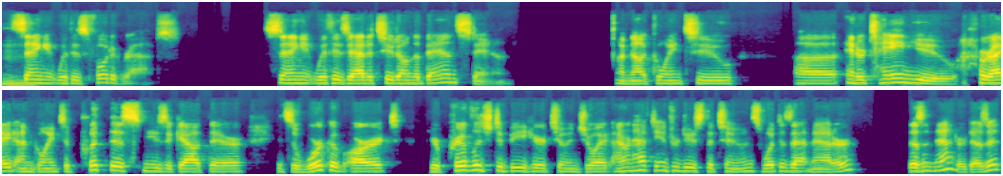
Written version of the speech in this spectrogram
Mm. Saying it with his photographs, saying it with his attitude on the bandstand. I'm not going to uh, entertain you, right? I'm going to put this music out there. It's a work of art. You're privileged to be here to enjoy it. I don't have to introduce the tunes. What does that matter? Doesn't matter, does it?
